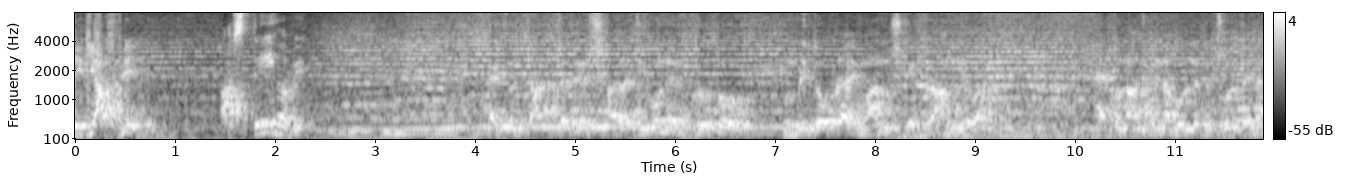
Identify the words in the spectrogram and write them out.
সে কি আসবে? আসতেই হবে। একজন ডাক্তারের সারা জীবনের ব্রত মৃতপ্রায় মানুষকে প্রাণ দেওয়া। এখন আসবে না বললে তো চলবে না।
